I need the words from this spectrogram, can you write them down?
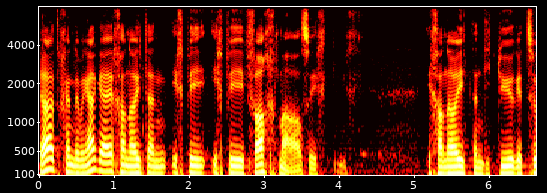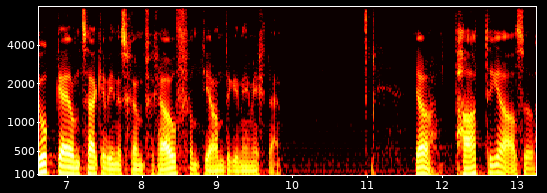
Ja, das könnt ihr mir auch geben. Ich, kann euch dann, ich, bin, ich bin Fachmann. Also ich, ich, ich kann euch dann die Türen zurückgeben und sagen, wie ihr es könnt verkaufen und die anderen nehme ich dann. Ja, Patria, also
